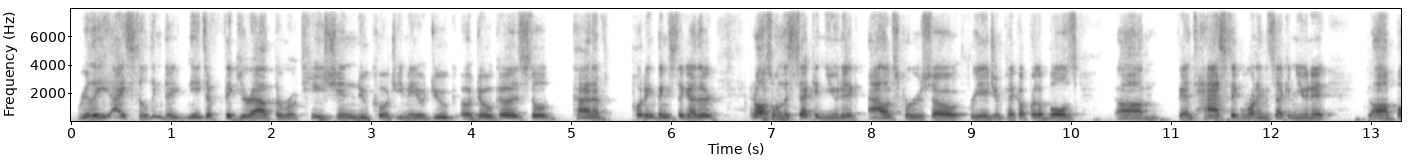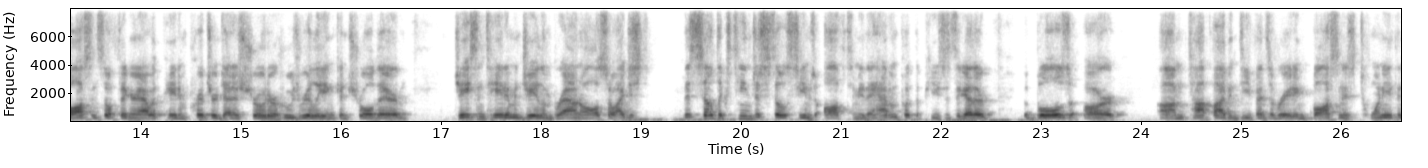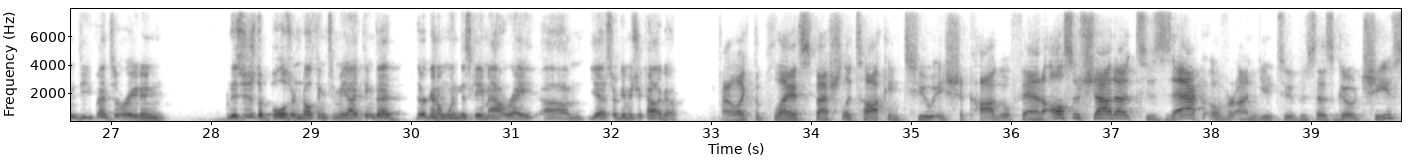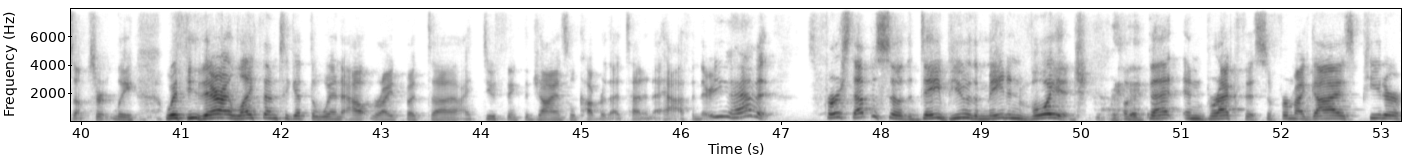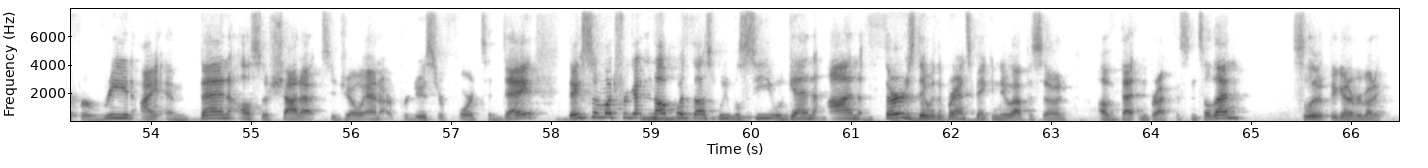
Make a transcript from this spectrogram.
really, I still think they need to figure out the rotation. New coach Ime Udoka is still kind of putting things together. And also on the second unit, Alex Caruso, free agent pickup for the Bulls. Um, fantastic running the second unit. Uh, Boston still figuring out with Payton Pritchard, Dennis Schroeder, who's really in control there. Jayson Tatum and Jaylen Brown also. I just, the Celtics team just still seems off to me. They haven't put the pieces together. The Bulls are um, top five in defensive rating. Boston is 20th in defensive rating this is just a Bulls or nothing to me. I think that they're going to win this game outright. Um, yeah, so give me Chicago. I like the play, especially talking to a Chicago fan. Also, shout out to Zach over on YouTube who says, Go Chiefs. I'm certainly with you there. I like them to get the win outright, but uh, I do think the Giants will cover that 10 and a half. And there you have it. First episode, the debut, the maiden voyage of Bet and Breakfast. So for my guys, Peter, for Reed, I am Ben. Also, shout out to Joanne, our producer for today. Thanks so much for getting up with us. We will see you again on Thursday with a brand spanking new episode of Bet and Breakfast. Until then, salute. Be good, everybody.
